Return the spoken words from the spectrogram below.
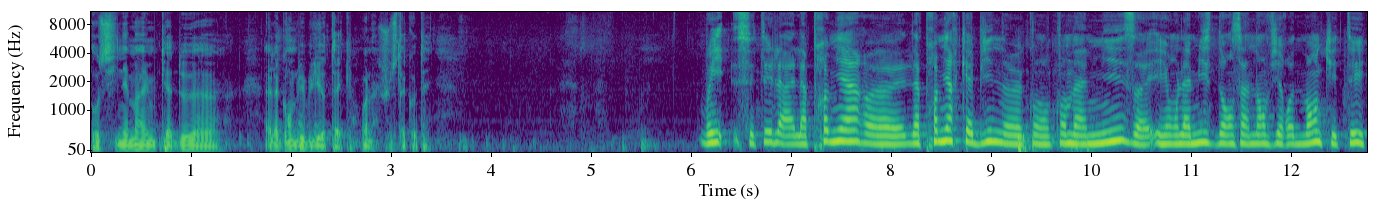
au cinéma MK2 euh, à la Grande Bibliothèque, voilà, juste à côté. Oui, c'était la, première, euh, la première cabine euh, qu'on a mise et on l'a mise dans un environnement qui était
